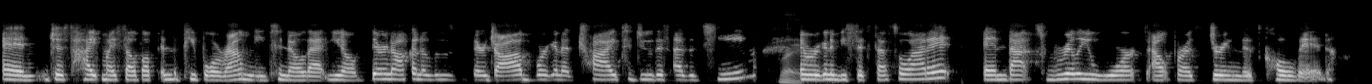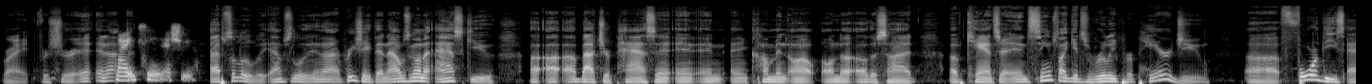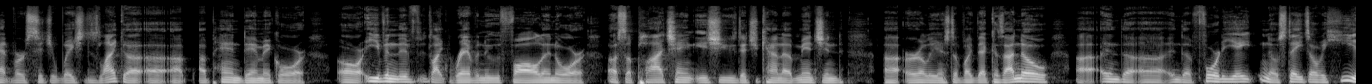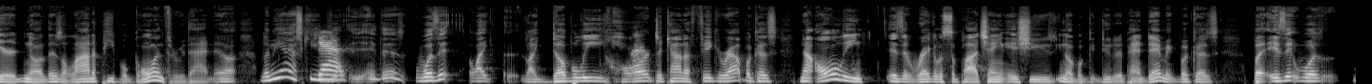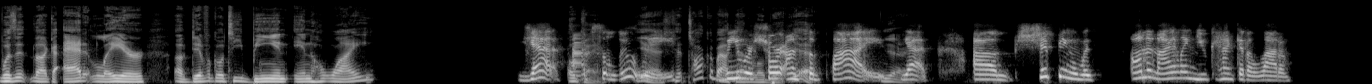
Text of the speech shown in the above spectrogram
and just hype myself up and the people around me to know that, you know, they're not going to lose their job. We're going to try to do this as a team right. and we're going to be successful at it and that's really worked out for us during this COVID. Right, for sure. And, and 19 I, issue. Absolutely, absolutely. And I appreciate that. And I was going to ask you uh, uh, about your past and, and, and coming on, on the other side of cancer. And it seems like it's really prepared you uh, for these adverse situations like a, a, a pandemic or or even if like revenue falling or uh, supply chain issues that you kind of mentioned uh, earlier and stuff like that. Because I know uh, in the uh, in the 48 you know states over here, you know, there's a lot of people going through that. Uh, let me ask you, yes. was it like like doubly hard to kind of figure out? Because not only is it regular supply chain issues, you know, due to the pandemic, because but is it was was it like an added layer of difficulty being in Hawaii? Yes, okay. absolutely. Yes. Talk about we were short bit. on yeah. supplies. Yeah. Yes. Um, shipping was on an island, you can't get a lot of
